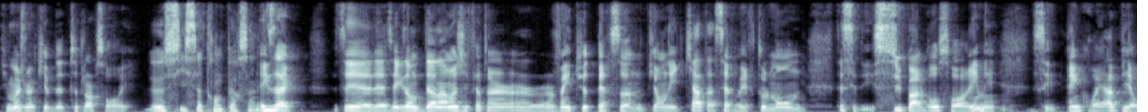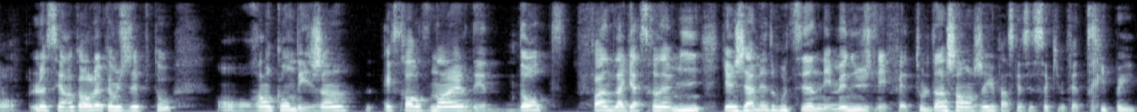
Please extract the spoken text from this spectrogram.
Puis moi, je m'occupe de toute leur soirée. De 6 à 30 personnes. Exact. Tu sais, euh, exemple, dernièrement, j'ai fait un, un- un 28 personnes, puis on est quatre à servir tout le monde. Tu sais, c'est des super grosses soirées, mais c'est incroyable. Puis on- là, c'est encore là, comme je disais plus tôt, on rencontre des gens extraordinaires, des d'autres fans de la gastronomie. Il y a jamais de routine. Les menus, je les fais tout le temps changer parce que c'est ça qui me fait triper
